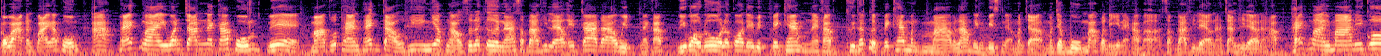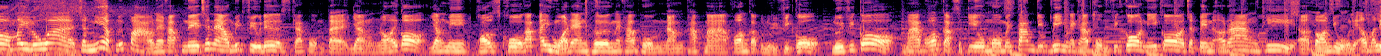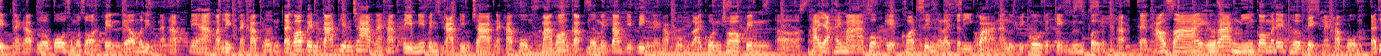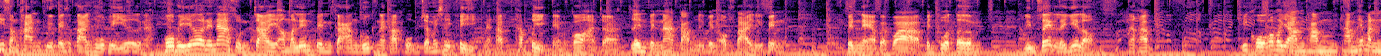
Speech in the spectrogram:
ก็ว่ากันไปครับผม อะแพ็คใหม่วันจันทร์นะครับผม นี่มาทดแทนแพ็คเก่าที่เงียบเหงาซะเหลือเกินนะ สัปดาห์ที่แล้วเอ็ดการ์ดาวิดนะครับริวัลโดแล้วก็เดวิดเบคแฮมนะครับ คือถ้าเกิดเบคแฮมมันมาล่างเป็นบิสเนี่ยมันจะมันจะบูมมากกว่านี้นะครับอ่าสัปดาห์ที่แล้วนะจันทร์ที่แล้วนะครับ แพ็คใหม่มานี่ก็ไม่รู้ว่าจะเงียบหรือเปล่านะครับ National Midfielders ครับผมแต่อย่างน้อยก็ยังมีพอลสโคครับไอหัวแดงเพลิงนะครับผมนำทัพมาพร้อมกับหลุยฟิโก้หลุยฟิโก้มาพร้อมกับสกิิลโมเมนตัมดิฟบิ้งนะครับผมฟิโก้นี้ก็จะเป็นร่างที่ตอนอยู่เรอัลมาดริดนะครับโลโก้สโมสรเป็นเรอัลมาดริดนะครับนี่ฮะมาดริดนะครับผมแต่ก็เป็นการ์ดทีมชาตินะครับทีมนี้เป็นการ์ดทีมชาตินะครับผมมาพร้อมกับโมเมนตัมดิฟบิ้งนะครับผมหลายคนชอบเป็นถ้าอยากให้มาพวกเอ็ดคอร์ซิ่งอะไรจะดีกว่านะหลุยฟิโก้จะเก่งเรื่องเปิดนะครับแต่เท้าซ้ายร่างนี้ก็ไม่ได้เพอร์เฟกนะครับผมแต่ที่สำคัญคือเป็นสไตล์โฮเพเยอร์นะโฮเพเยอร์เนี่ยน่าสนใจเอามาเล่นเป็นกลางรุกนะครับผมจะไม่ใช่ปีกนะครับถ้าปีกเนี่ยมันก็อาจจะเล่นเป็นหน้าต่ำหรือเป็นออฟสไตล์หรือเป็นเป็นแนวแบบว่าเป็นตัวเติมริมเส้นอะไรอย่างเงี้ยเหรอนะครับพี่โคก็พยายามทำทำให้มัน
